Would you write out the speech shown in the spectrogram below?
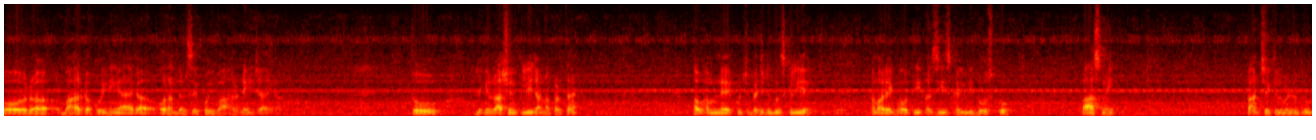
और बाहर का कोई नहीं आएगा और अंदर से कोई बाहर नहीं जाएगा। तो लेकिन राशन के लिए जाना पड़ता है। अब हमने कुछ वेजिटेबल्स के लिए हमारे एक बहुत ही अज़ीज़ करीबी दोस्त को पास में पाँच छः किलोमीटर दूर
